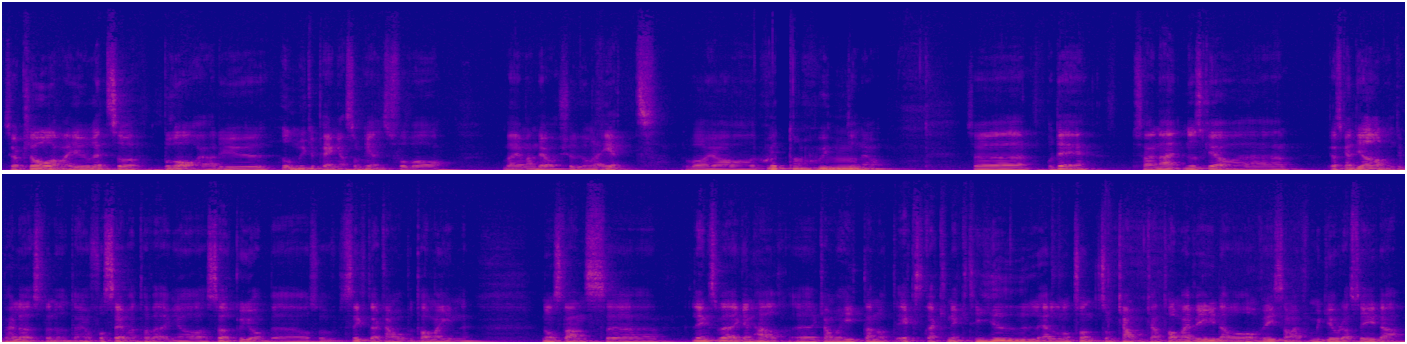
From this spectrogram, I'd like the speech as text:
Så jag klarade mig ju rätt så bra. Jag hade ju hur mycket pengar som helst för vara, vad är man då, 2001? Då var jag 17, 17 mm. år. Så, och det, så nej, nu ska jag, jag ska inte göra någonting på hela hösten utan jag får se vad jag tar vägen. Jag söker jobb och så siktar jag kanske på att ta mig in någonstans eh, längs vägen här. Eh, kanske hitta något extra knäck till jul eller något sånt som kanske kan ta mig vidare och visa mig från min goda sida.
